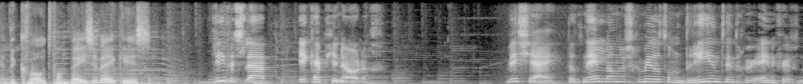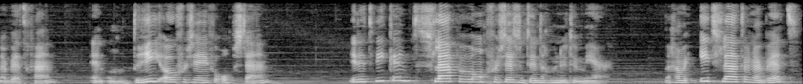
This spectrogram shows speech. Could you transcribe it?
En de quote van deze week is: Lieve slaap, ik heb je nodig. Wist jij dat Nederlanders gemiddeld om 23 uur 41 naar bed gaan en om 3 over 7 opstaan? In het weekend slapen we ongeveer 26 minuten meer. Dan gaan we iets later naar bed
